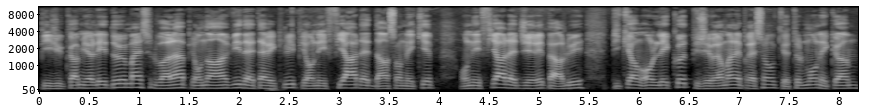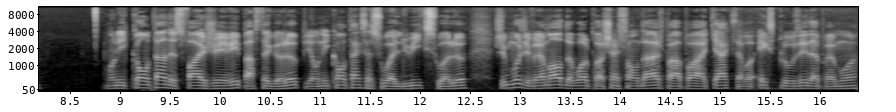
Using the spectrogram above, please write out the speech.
Puis comme il a les deux mains sur le volant, puis on a envie d'être avec lui, puis on est fier d'être dans son équipe, on est fier d'être géré par lui, puis comme on l'écoute, puis j'ai vraiment l'impression que tout le monde est comme on est content de se faire gérer par ce gars-là, puis on est content que ce soit lui qui soit là. Moi, j'ai vraiment hâte de voir le prochain sondage par rapport à CAC, ça va exploser d'après moi.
